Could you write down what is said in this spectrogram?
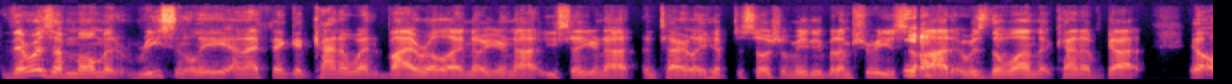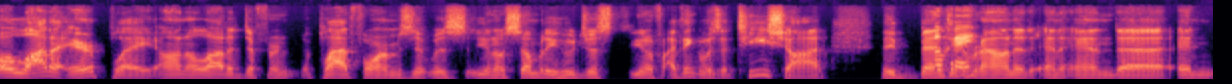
there was a moment recently, and I think it kind of went viral. I know you're not. You say you're not entirely hip to social media, but I'm sure you saw yeah. it. It was the one that kind of got you know, a lot of airplay on a lot of different platforms. It was you know somebody who just you know I think it was a tee shot they bent okay. it around it and and uh, and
